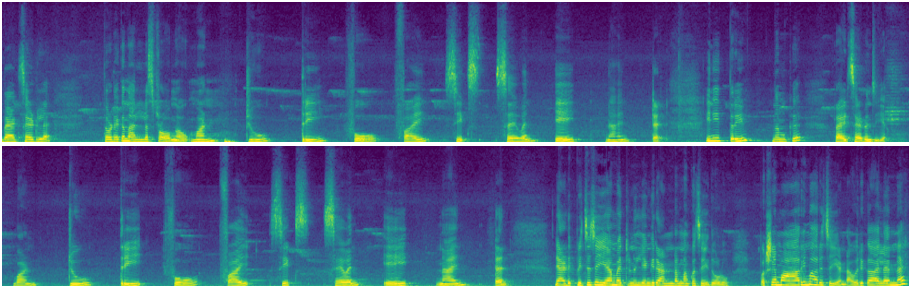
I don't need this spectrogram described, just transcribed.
ബാക്ക് സൈഡിൽ തുടയൊക്കെ നല്ല സ്ട്രോങ് ആവും. One two three four five six seven eight nine ten ഇനി ഇത്രയും നമുക്ക് റൈറ്റ് സൈഡും ചെയ്യാം. One two three four five six seven eight nine ten ഞാൻ അടുപ്പിച്ച് ചെയ്യാൻ പറ്റണില്ലെങ്കിൽ രണ്ടെണ്ണമൊക്കെ ചെയ്തോളൂ. പക്ഷേ മാറി മാറി ചെയ്യണ്ട. ഒരു കാലം തന്നെ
